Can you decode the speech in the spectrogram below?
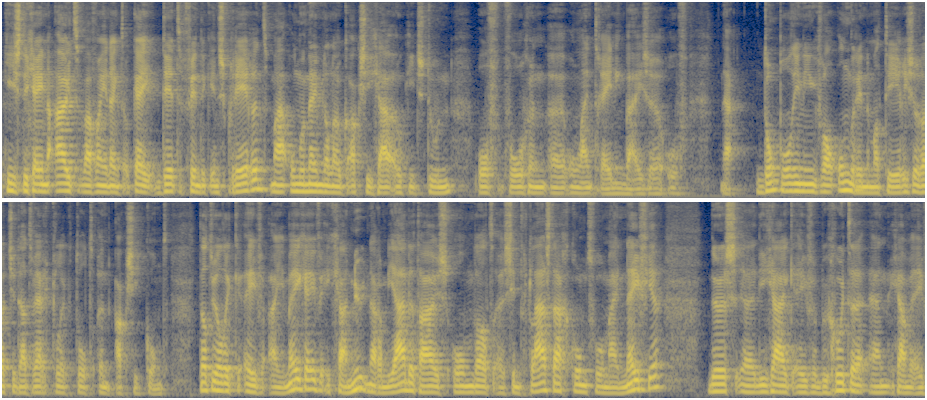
kies degene uit waarvan je denkt: oké, dit vind ik inspirerend. Maar onderneem dan ook actie. Ga ook iets doen. Of volg een uh, online training bij ze. Of nou, dompel in ieder geval onder in de materie, zodat je daadwerkelijk tot een actie komt. Dat wilde ik even aan je meegeven. Ik ga nu naar een bejaardentehuis omdat uh, Sinterklaas daar komt voor mijn neefje. Dus die ga ik even begroeten en gaan we even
